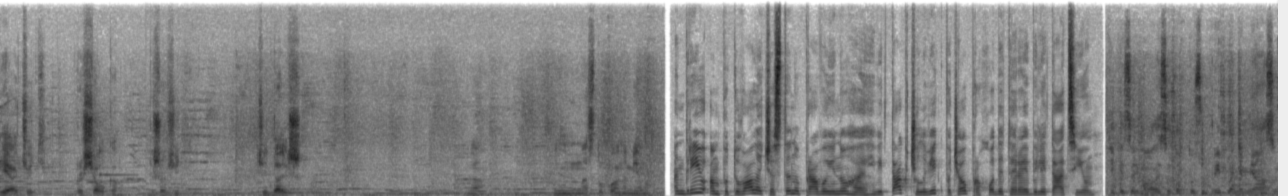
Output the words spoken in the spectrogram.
Я чуть прощолкав, пішов чуть, чуть далі. Наступив на міну. Андрію ампутували частину правої ноги. Відтак чоловік почав проходити реабілітацію. Тільки займалися тобто, з укріпленням м'язів,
